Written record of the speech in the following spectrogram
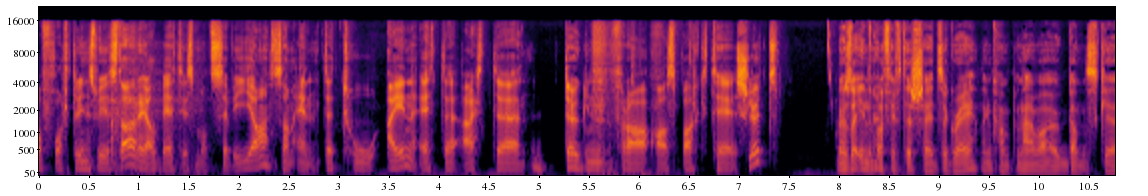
og fortrinnsvis da Real Betis mot Sevilla, som endte 2-1 etter et eh, døgn fra avspark til slutt. Men så inne på Fifty Shades of Grey. Den kampen her var jo ganske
